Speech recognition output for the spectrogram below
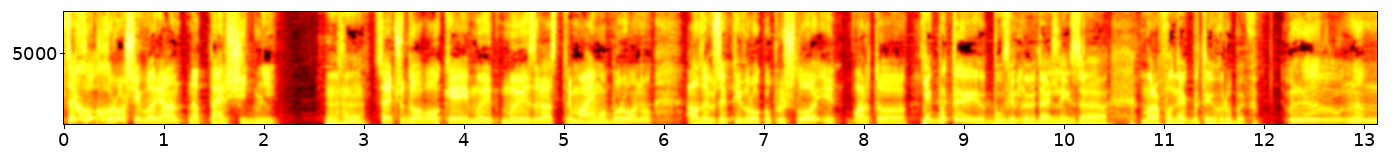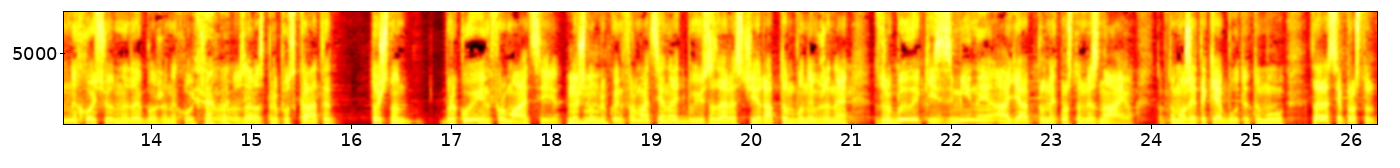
Це хо- хороший варіант на перші дні. Угу. Це чудово. Окей, ми, ми зараз тримаємо оборону, але вже півроку пройшло, і варто Якби ти був відповідальний за марафон, як би ти його робив? не, не, не хочу, не дай Боже, не хочу зараз припускати. Точно бракує інформації. Точно бракує інформації. Я навіть боюся зараз, чи раптом вони вже не зробили якісь зміни, а я про них просто не знаю. Тобто може і таке бути. Тому зараз я просто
